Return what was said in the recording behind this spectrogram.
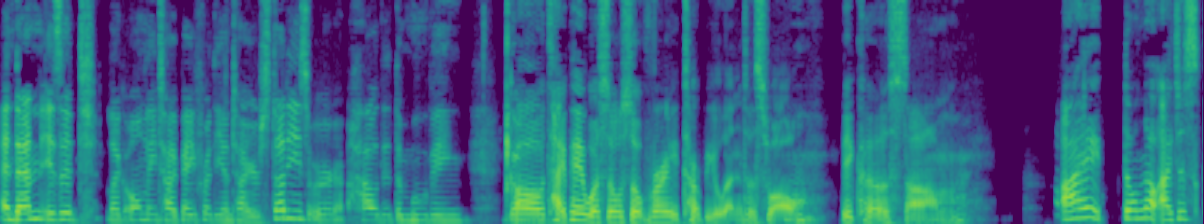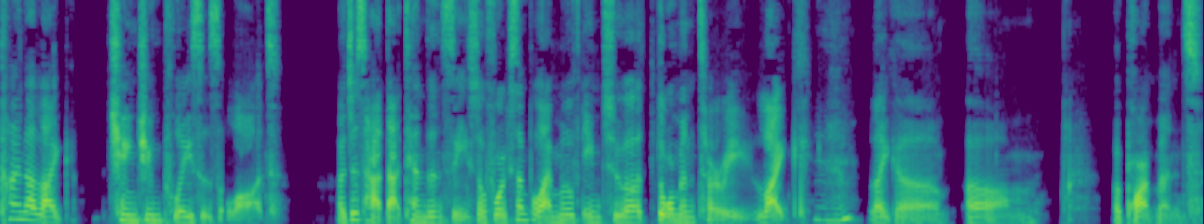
And then is it like only Taipei for the entire studies or how did the moving go? Oh, Taipei was also very turbulent as well because um, I don't know. I just kind of like changing places a lot. I just had that tendency. So, for example, I moved into a dormitory, like Mhm. like a um, apartment,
